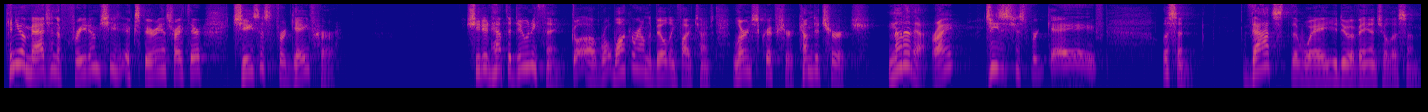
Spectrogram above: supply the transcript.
Can you imagine the freedom she experienced right there? Jesus forgave her. She didn't have to do anything. Go, uh, walk around the building five times, learn scripture, come to church. None of that, right? Jesus just forgave. Listen, that's the way you do evangelism.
